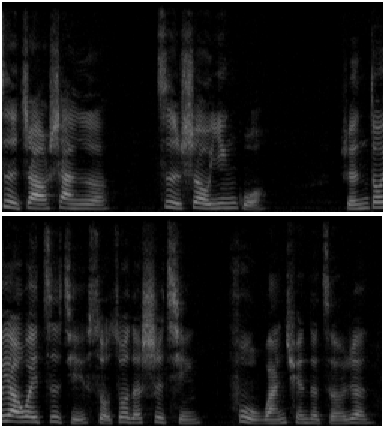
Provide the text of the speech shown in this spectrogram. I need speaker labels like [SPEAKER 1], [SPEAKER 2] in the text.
[SPEAKER 1] 自造善恶自受因果。人都要为自己所做的事情负完全的责任。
